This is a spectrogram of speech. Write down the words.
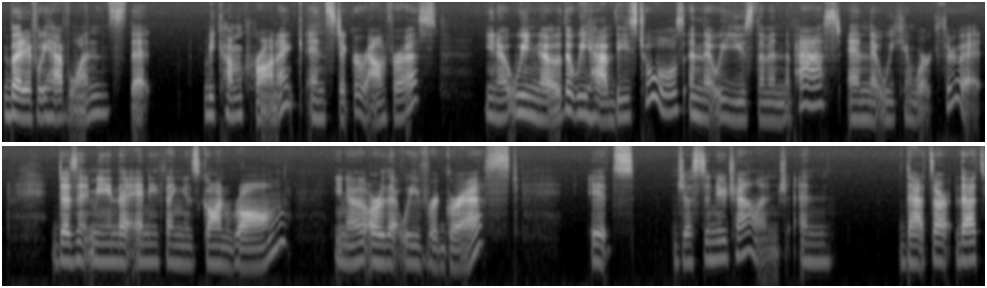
But if we have ones that become chronic and stick around for us, you know, we know that we have these tools and that we use them in the past and that we can work through it. Doesn't mean that anything has gone wrong, you know, or that we've regressed. It's just a new challenge and that's our that's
